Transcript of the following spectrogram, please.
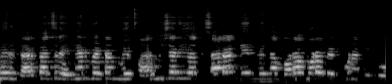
మీరు దరఖాస్తులు ఎన్నని పెట్టాం మీరు పర్మిషన్ ఇవ్వదు సార్ అని నేను నిన్న మొర మొర పెట్టుకున్నా మీకు.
